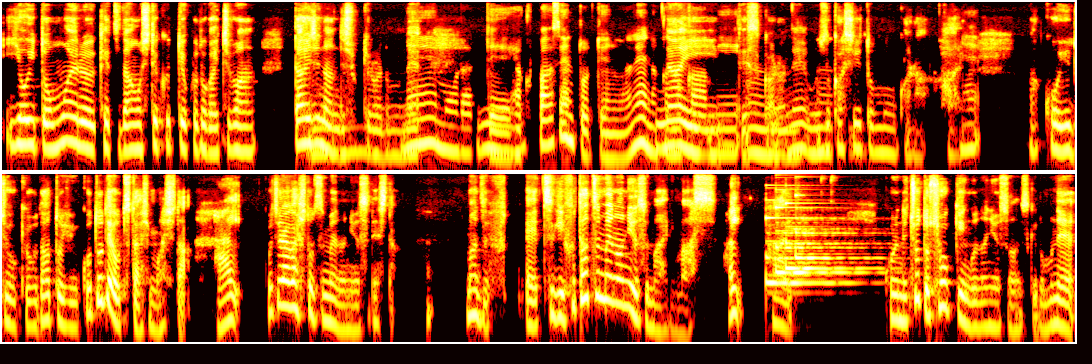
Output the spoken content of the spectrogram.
良いと思える決断をしていくっていうことが一番大事なんでしょうけれどもね。ねもうだってうん100%っていうのはね、なかなかない見ですからね、うん難しいと思うから、はい、ねまあ、こういう状況だということでお伝えしました。はいこちらが一つ目のニュースでした。まずふ、えー次、二つ目のニュース参ります。はい。はい。これね、ちょっとショッキングなニュースなんですけどもね、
